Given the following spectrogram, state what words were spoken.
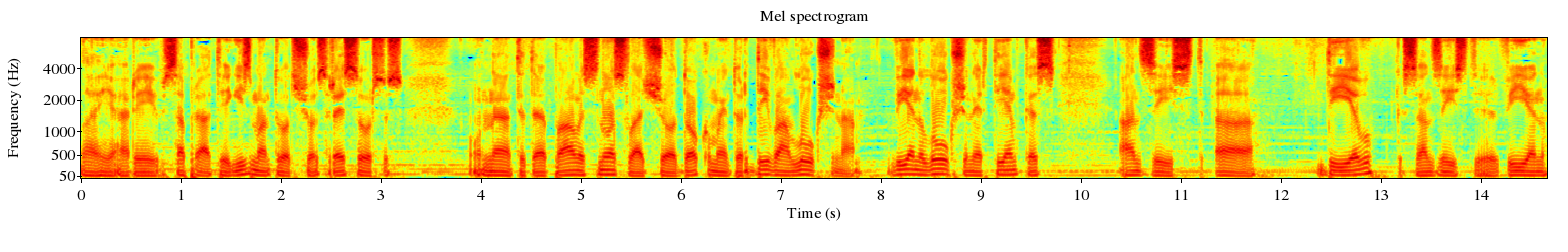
lai arī saprātīgi izmantotu šos resursus. Un tad pāvests noslēdz šo dokumentu ar divām lūkšanām. Viena lūkšana ir tiem, kas atzīst uh, Dievu, kas atzīst vienu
